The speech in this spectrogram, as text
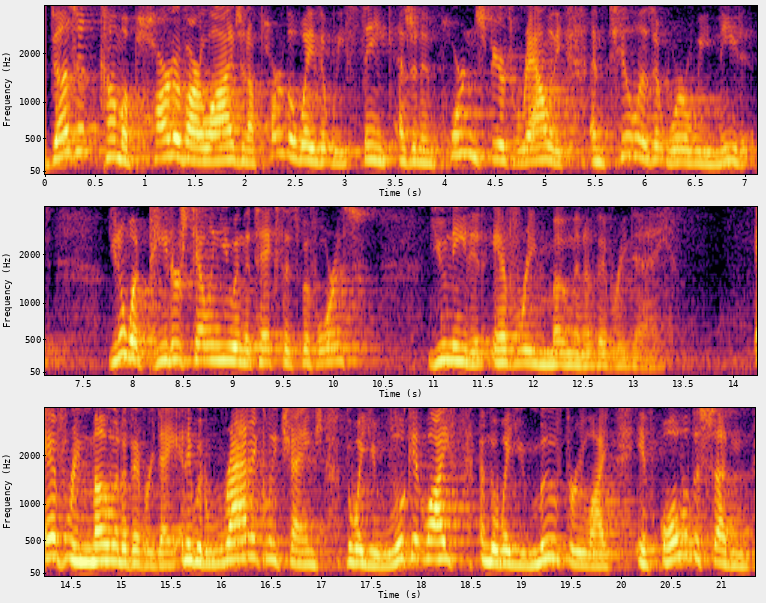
doesn't come a part of our lives and a part of the way that we think as an important spiritual reality until, as it were, we need it. You know what Peter's telling you in the text that's before us? You need it every moment of every day. Every moment of every day. And it would radically change the way you look at life and the way you move through life if all of a sudden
